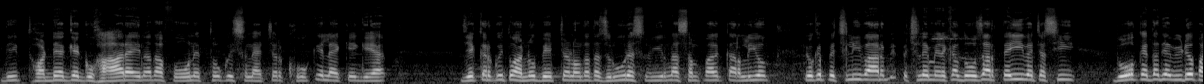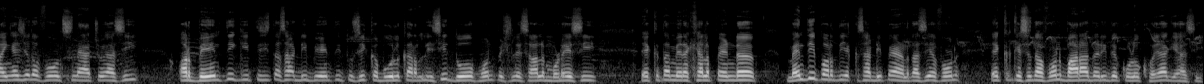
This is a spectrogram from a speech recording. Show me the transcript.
ਦੀ ਤੁਹਾਡੇ ਅੱਗੇ ਗੁਹਾਰ ਹੈ ਇਹਨਾਂ ਦਾ ਫੋਨ ਇੱਥੋਂ ਕੋਈ ਸਨੈਚਰ ਖੋ ਕੇ ਲੈ ਕੇ ਗਿਆ। ਜੇਕਰ ਕੋਈ ਤੁਹਾਨੂੰ ਵੇਚਣ ਆਉਂਦਾ ਤਾਂ ਜ਼ਰੂਰ ਇਸ ਵੀਰ ਨਾਲ ਸੰਪਰਕ ਕਰ ਲਿਓ ਕਿਉਂਕਿ ਪਿਛਲੀ ਵਾਰ ਵੀ ਪਿਛਲੇ ਮੇਰੇ ਖਿਆਲ 2023 ਵਿੱਚ ਅਸੀਂ ਦੋ ਕਿੱਦਾਂ ਦੀਆਂ ਵੀਡੀਓ ਪਾਈਆਂ ਸੀ ਜਦੋਂ ਫੋਨ ਸਨੈਚ ਹੋਇਆ ਸੀ। ਔਰ ਬੇਨਤੀ ਕੀਤੀ ਸੀ ਤਾਂ ਸਾਡੀ ਬੇਨਤੀ ਤੁਸੀਂ ਕਬੂਲ ਕਰ ਲਈ ਸੀ ਦੋ ਫੋਨ ਪਿਛਲੇ ਸਾਲ ਮੁੜੇ ਸੀ। ਇੱਕ ਤਾਂ ਮੇਰਾ ਖਿਆਲ ਪਿੰਡ ਮਹਿੰਦੀਪੁਰ ਦੀ ਇੱਕ ਸਾਡੀ ਭੈਣ ਦਾ ਸੀ ਇਹ ਫੋਨ, ਇੱਕ ਕਿਸੇ ਦਾ ਫੋਨ ਬਾਰਾਦਰੀ ਦੇ ਕੋਲੋਂ ਖੋਇਆ ਗਿਆ ਸੀ।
